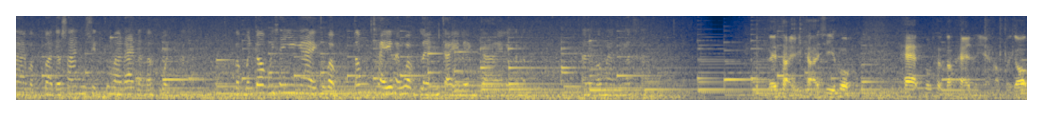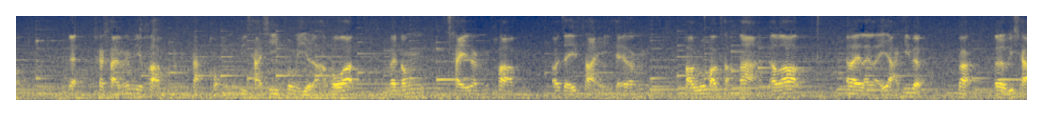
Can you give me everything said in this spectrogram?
มากๆ แบบกว่าจะสร้างสิทธิ์ขึ้นมาได้แต่ละคนนะคะแบบมันก็ไม่ใช่ง่ายๆคือแบบต้องใช้ทั้งแบบแรงใจแรงกายเลยค่ะอะไรประมาณนี้ค่ะในสายวิชาชีพพวกแพทย์พวกทันตแพทย์อย่างเงี้ยครับมันก็ เนี่ยคล้ายๆมันก็มีความหนักของวิชาชีพพวกนี้อยู่แล้วครับเพราะว่ามันต้องใช้ทั้งความเอาใจใส่ใช้ทั้งความรู้ความสามารถ แล้วก็อะไรหลาย ๆ อย่างที่แบบว่าเออวิชา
